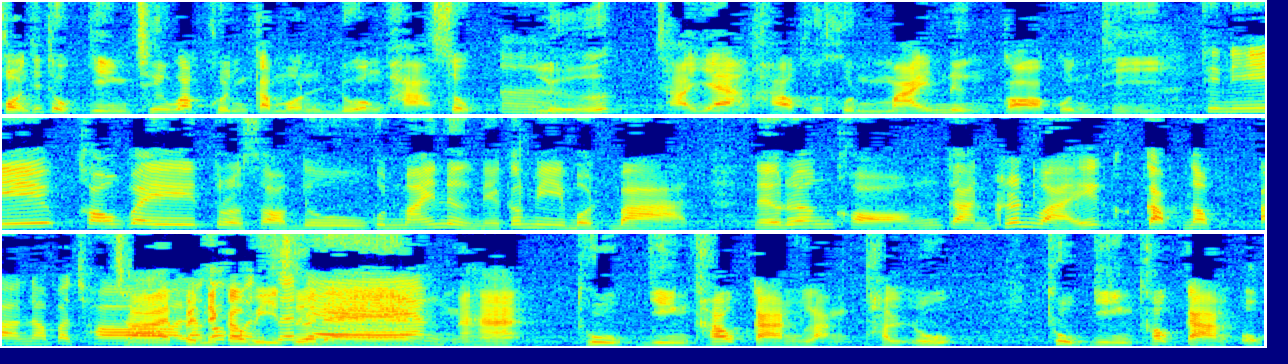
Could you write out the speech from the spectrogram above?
คนที่ถูกยิงชื่อว่าคุณกมลดวงผาสุก อ่า หรือฉายาของเขาคือคุณไม้หนึ่งกอกุนที ทีนี้เขาไปตรวจสอบดูคุณไม้หนึ่งเนี่ยก็มีบทบาทในเรื่องของการเคลื่อนไหวกับนปอ่านปชใช่ เป็นนักกแล้ววีคนเสื้อแดงนะฮะ ถูกยิงเข้ากลางหลังทะลุ ถูกยิงเข้ากลางอก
